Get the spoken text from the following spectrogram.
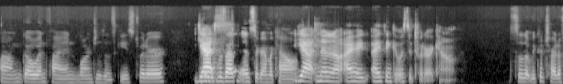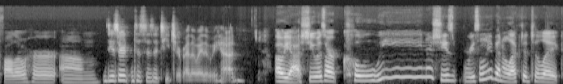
um go and find Lauren Jasinski's Twitter. Or Yes. Was that an Instagram account? Yeah, no, no, no. I I think it was a Twitter account. So that we could try to follow her. Um. These are this is a teacher, by the way, that we had. Oh yeah, she was our queen. She's recently been elected to like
